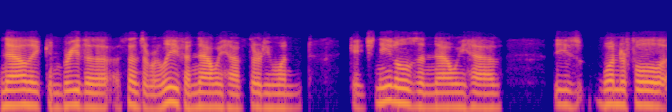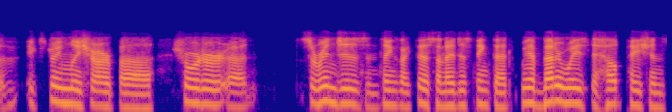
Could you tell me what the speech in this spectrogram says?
now they can breathe a, a sense of relief, and now we have 31 gauge needles, and now we have these wonderful, extremely sharp, uh, shorter uh, syringes and things like this. And I just think that we have better ways to help patients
